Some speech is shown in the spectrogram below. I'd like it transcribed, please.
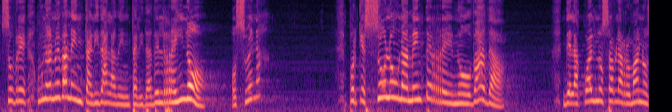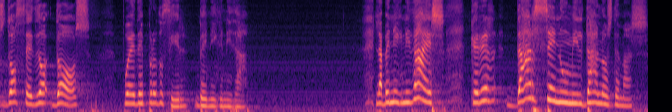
sobre una nueva mentalidad, la mentalidad del reino. ¿Os suena? Porque solo una mente renovada, de la cual nos habla Romanos 12, 2, puede producir benignidad. La benignidad es querer darse en humildad a los demás,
